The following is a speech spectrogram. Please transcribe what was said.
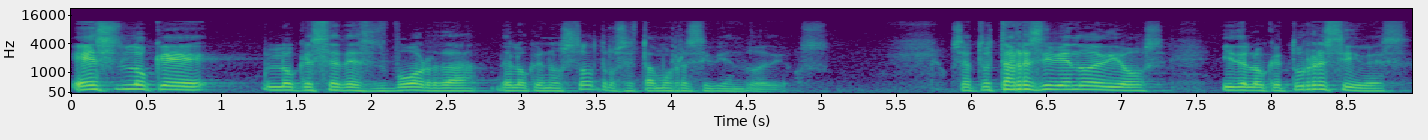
es lo que, lo que se desborda de lo que nosotros estamos recibiendo de Dios. O sea, tú estás recibiendo de Dios y de lo que tú recibes,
